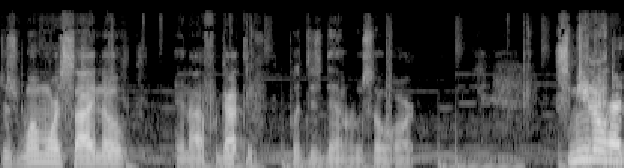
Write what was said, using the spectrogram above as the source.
just one more side note, and I forgot to put this down. It was so hard. Smino had.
